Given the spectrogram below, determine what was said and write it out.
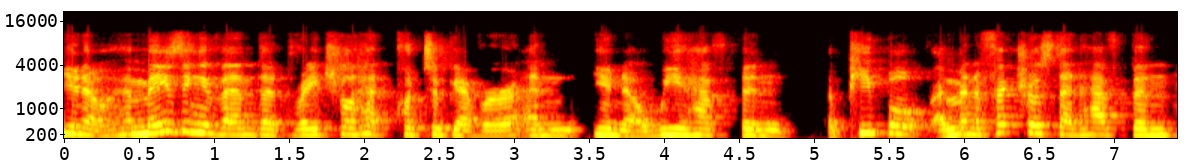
You know, amazing event that Rachel had put together, and you know, we have been people, manufacturers that have been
